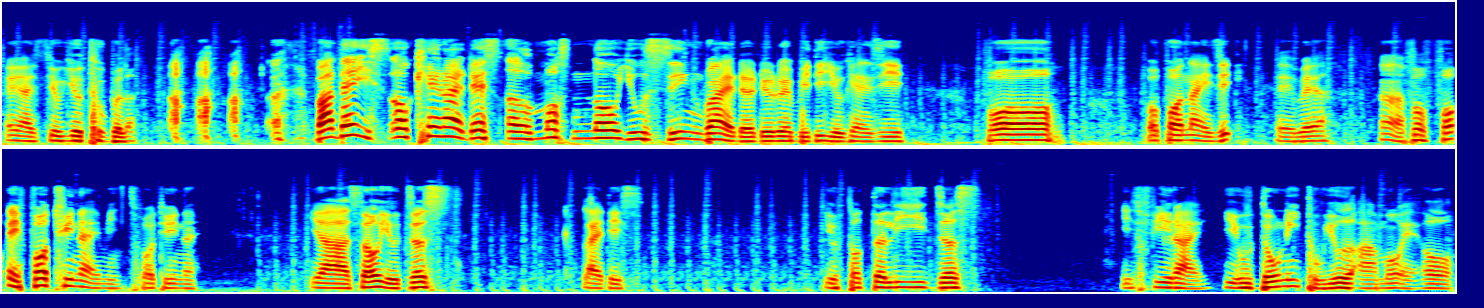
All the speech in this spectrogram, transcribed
Hey, I still YouTuber. but that is okay, right? There's almost no using, right? The durability you can see. For 449 is it? Hey, where? Ah, for four, eh, 439 I mean, 439. Yeah, so you just like this. You totally just it feel like you don't need to use armor at all.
